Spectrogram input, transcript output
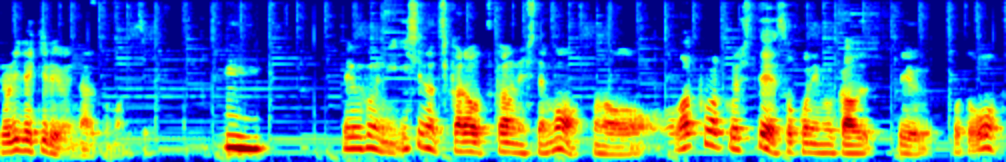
よりできるようになると思うんですよ。うんっていうふうに意志の力を使うにしても、その、ワクワクしてそこに向かうっていうことを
